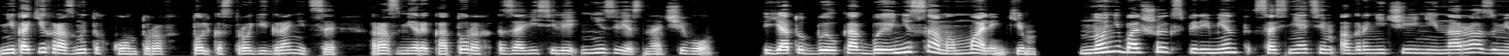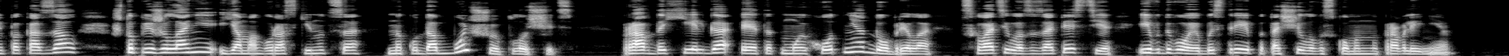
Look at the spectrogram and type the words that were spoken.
Никаких размытых контуров, только строгие границы, размеры которых зависели неизвестно от чего. Я тут был как бы не самым маленьким, но небольшой эксперимент со снятием ограничений на разуме показал, что при желании я могу раскинуться на куда большую площадь. Правда, Хельга этот мой ход не одобрила, схватила за запястье и вдвое быстрее потащила в искомом направлении.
